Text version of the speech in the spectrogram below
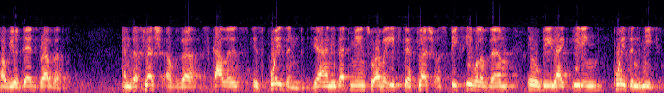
of your dead brother. And the flesh of the scholars is poisoned. Yeah, and that means whoever eats their flesh or speaks evil of them, it will be like eating poisoned meat.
